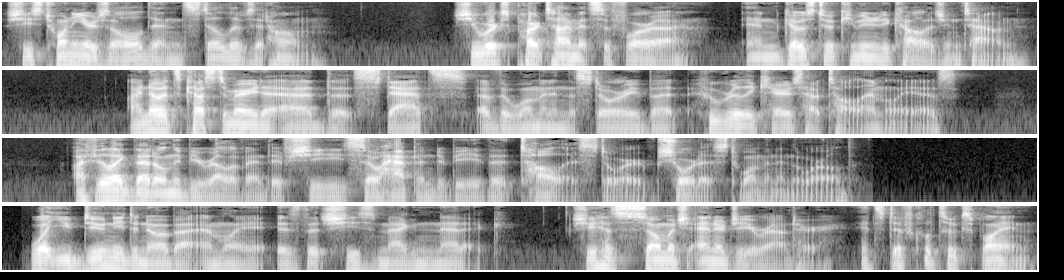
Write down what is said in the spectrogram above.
She's 20 years old and still lives at home. She works part time at Sephora and goes to a community college in town. I know it's customary to add the stats of the woman in the story, but who really cares how tall Emily is? I feel like that'd only be relevant if she so happened to be the tallest or shortest woman in the world. What you do need to know about Emily is that she's magnetic. She has so much energy around her. It's difficult to explain.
